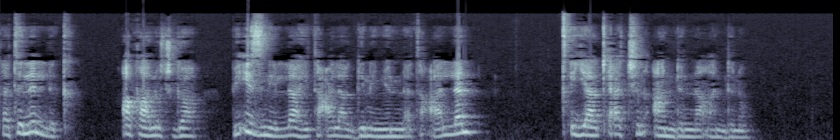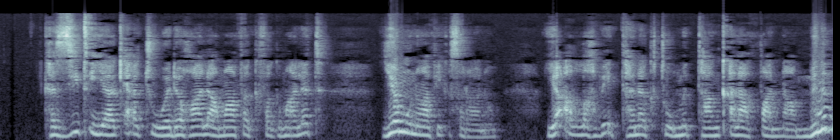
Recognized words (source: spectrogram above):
ከትልልቅ አካሎች ጋር ቢኢዝኒላህ ተዓላ ግንኙነት አለን። ጥያቄያችን አንድና አንድ ነው። ከዚህ ጥያቄያችሁ ወደ ኋላ ማፈግፈግ ማለት የሙናፊቅ ስራ ነው። የአላህ ቤት ተነክቶ የምታንቀላፋና ምንም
